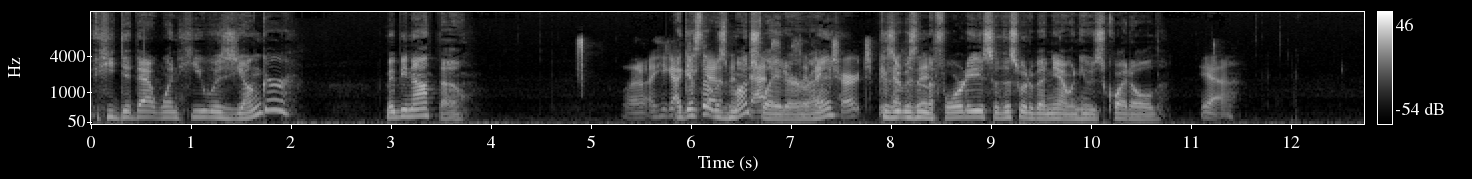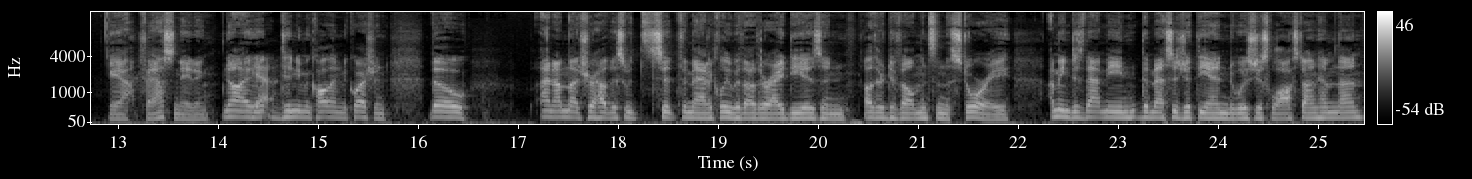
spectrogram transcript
he did that when he was younger? Maybe not though. Well, he got I guess that was much later, right? Church because it was in it. the 40s, so this would have been yeah when he was quite old. Yeah, Yeah, fascinating. No, I Yeah. didn't even call that into question, though. And I'm not sure how this would sit thematically with other ideas and other developments in the story. I mean, does that mean the message at the end was just lost on him then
